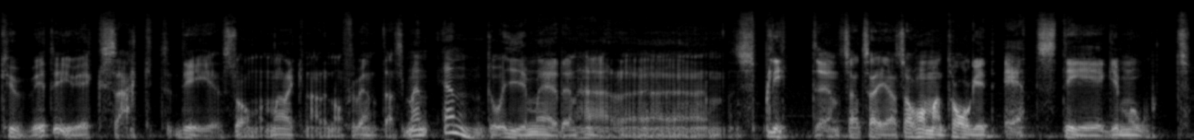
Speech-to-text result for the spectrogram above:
Q1 är ju exakt det som marknaden har förväntat sig. Men ändå i och med den här eh, splitten så att säga så har man tagit ett steg emot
